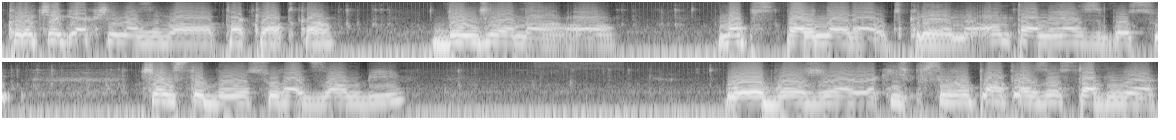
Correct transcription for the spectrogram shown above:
Kroczek, jak się nazywa ta klatka? Dungeona, o. Mob spawnera odkryjemy. On tam jest, bo często było słychać zombie. O Boże, jakiś psychopata, zostaw mnie.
